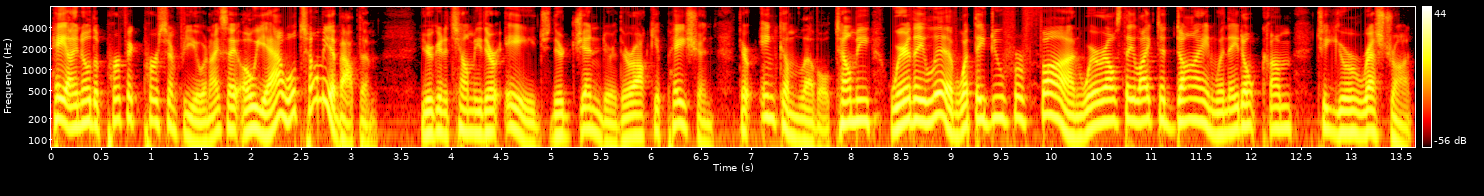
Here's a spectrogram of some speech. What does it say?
Hey, I know the perfect person for you. And I say, Oh, yeah? Well, tell me about them. You're going to tell me their age, their gender, their occupation, their income level. Tell me where they live, what they do for fun, where else they like to dine when they don't come to your restaurant.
